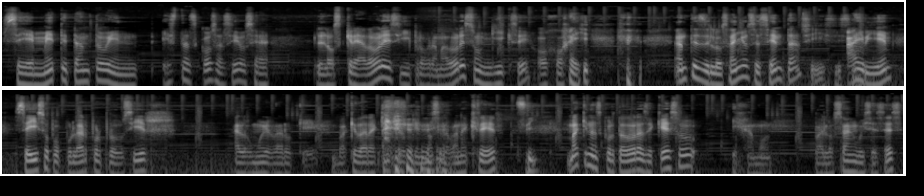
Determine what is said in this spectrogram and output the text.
se mete tanto en estas cosas, ¿eh? O sea, los creadores y programadores son geeks, ¿eh? Ojo ahí. Antes de los años 60, IBM se hizo popular por producir algo muy raro que va a quedar aquí, creo que no se lo van a creer. Sí. Máquinas cortadoras de queso y jamón. Para los sándwiches es.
